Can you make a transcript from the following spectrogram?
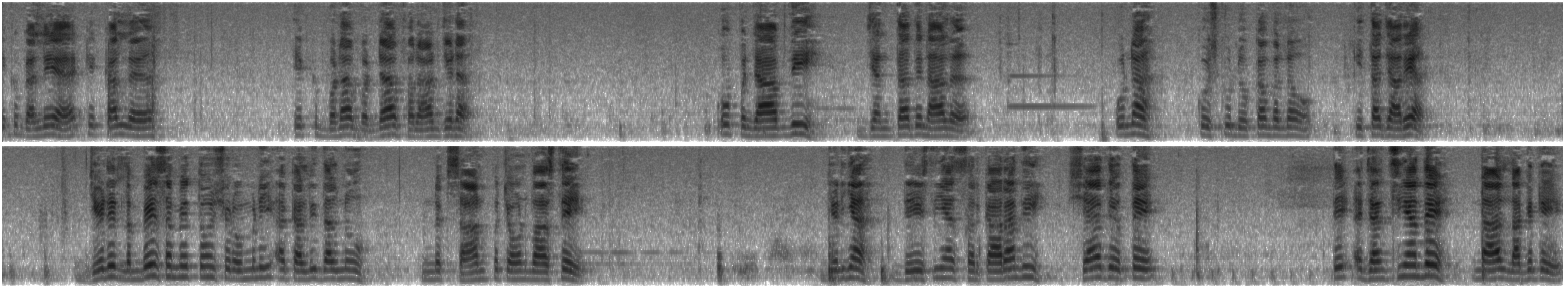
ਦੇਖੋ ਗੱਲ ਇਹ ਹੈ ਕਿ ਕੱਲ ਇੱਕ ਬੜਾ ਵੱਡਾ ਫਰਾਡ ਜਿਹੜਾ, ਉਹ ਪੰਜਾਬ ਦੀ ਜਨਤਾ ਦੇ ਨਾਲ ਉਹਨਾਂ ਕੁਝ ਕੁ ਲੋਕਾਂ ਵੱਲੋਂ ਕੀਤਾ ਜਾ ਰਿਹਾ। ਜਿਹੜੇ ਲੰਬੇ ਸਮੇਂ ਤੋਂ ਸ਼੍ਰੋਮਣੀ ਅਕਾਲੀ ਦਲ ਨੂੰ ਨੁਕਸਾਨ ਪਹੁੰਚਾਉਣ ਵਾਸਤੇ ਜਿਹੜੀਆਂ ਦੇਸ਼ ਦੀਆਂ ਸਰਕਾਰਾਂ ਦੀ ਸ਼ਹਿ ਦੇ ਉੱਤੇ ਤੇ ਏਜੰਸੀਆਂ ਦੇ ਨਾਲ ਲੱਗ ਕੇ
